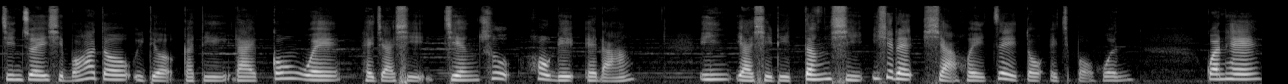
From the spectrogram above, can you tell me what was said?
真济是无法度为着家己来讲话，或者是争取福利的人。因也是伫当时以色列社会制度的一部分。关系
